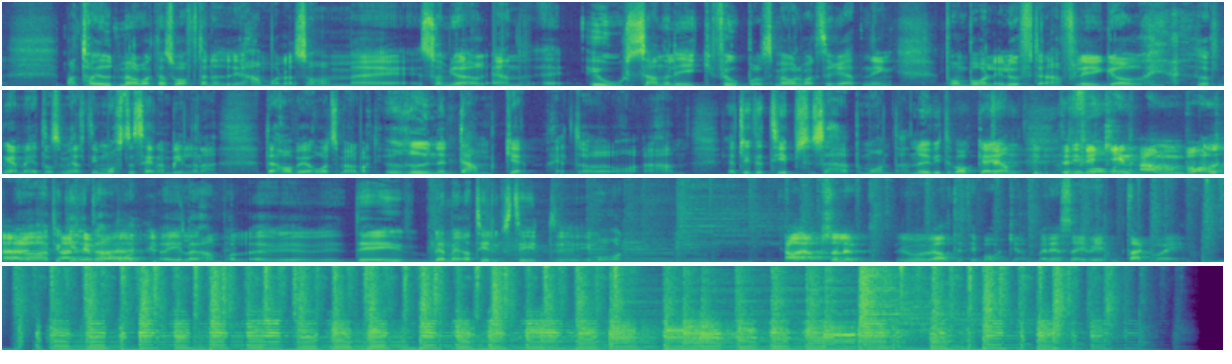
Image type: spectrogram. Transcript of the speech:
man tar ju ut målvakten så ofta nu i handbollen som, eh, som gör en eh, osannolik fotbollsmålvaktsräddning på en boll i luften. Han flyger hur många meter som helst. Ni måste se de bilderna. Där har vi årets målvakt. Rune Damke heter han. Ett litet tips så här på måndag. Nu är vi tillbaka igen. Du, du fick in handboll här. Ja, jag fick in lite handboll. Jag gillar handboll. Eh, det blir mera tilläggstid imorgon. Ja, absolut. Då är vi alltid tillbaka. Med det säger vi tack och hej. Bye.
